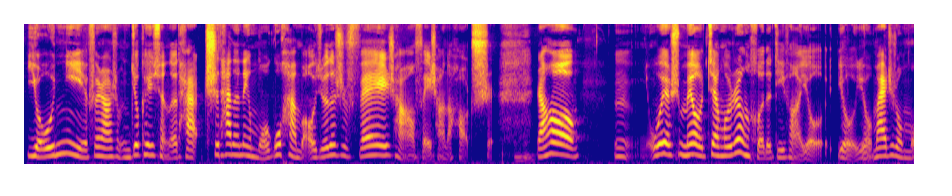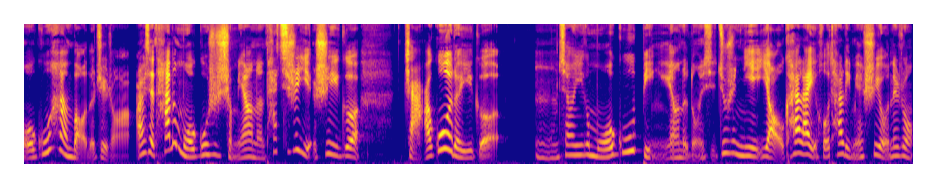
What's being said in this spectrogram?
油腻，非常什么，你就可以选择它吃它的那个蘑菇汉堡，我觉得是非常非常的好吃。然后。嗯，我也是没有见过任何的地方有有有卖这种蘑菇汉堡的这种啊，而且它的蘑菇是什么样呢？它其实也是一个炸过的一个，嗯，像一个蘑菇饼一样的东西，就是你咬开来以后，它里面是有那种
